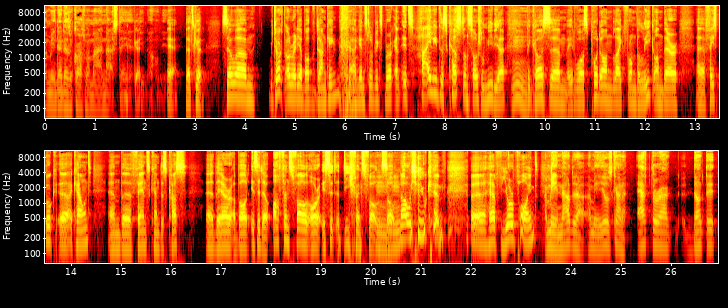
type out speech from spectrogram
I mean, that doesn't cross my mind not staying. Good. You know, Yeah, that's good. So um, we talked already about the dunking against Ludwigsburg, and it's highly discussed on social media because um, it was put on like from the league on their uh, Facebook uh, account, and the fans can discuss. Uh, there about is it an offense foul or is it a defense foul? So now you can uh, have your point. I mean, now that I, I mean, it was kind of after I dunked it,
